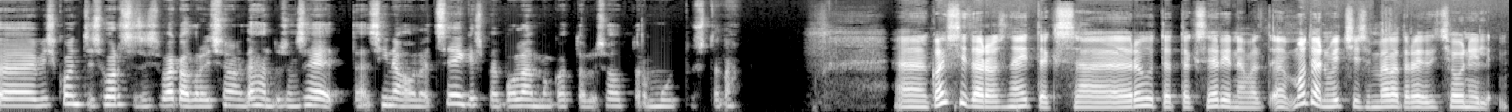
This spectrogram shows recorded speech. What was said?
äh, Visconti Sforza siis väga traditsionaalne tähendus on see, et sina oled see, kes peab olema katalüsaator muutustele kassitaros näiteks äh, rõhutatakse erinevalt, äh, Modern Witches on väga traditsiooniline,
